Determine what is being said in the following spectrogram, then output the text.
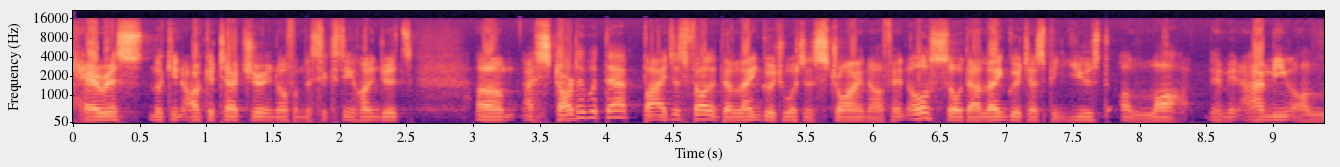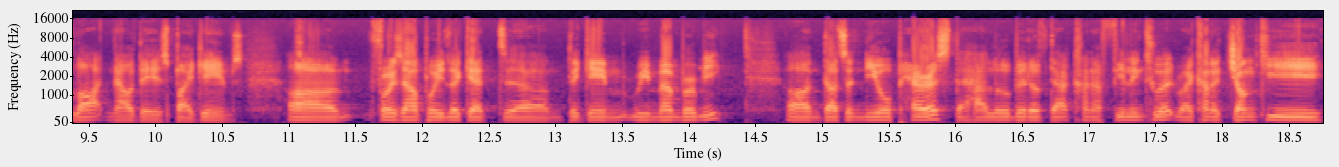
Paris looking architecture, you know, from the 1600s. Um, I started with that, but I just felt that the language wasn't strong enough, and also that language has been used a lot. I mean, I mean a lot nowadays by games. Um, for example, you look at um, the game Remember Me. Um, that's a neo Paris that had a little bit of that kind of feeling to it, right? Kind of junky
